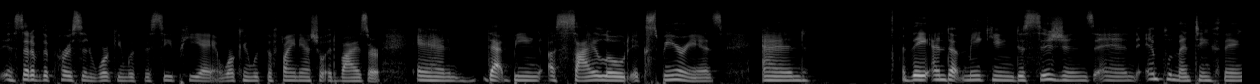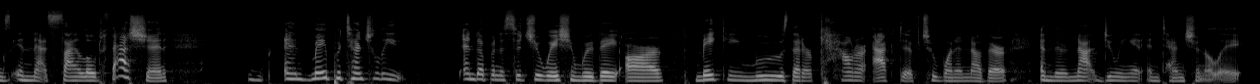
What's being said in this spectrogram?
instead of the person working with the CPA and working with the financial advisor and that being a siloed experience and they end up making decisions and implementing things in that siloed fashion and may potentially end up in a situation where they are making moves that are counteractive to one another and they're not doing it intentionally.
